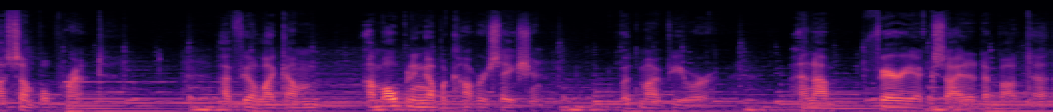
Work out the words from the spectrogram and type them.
a simple print. I feel like I'm, I'm opening up a conversation with my viewer, and I'm very excited about that.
